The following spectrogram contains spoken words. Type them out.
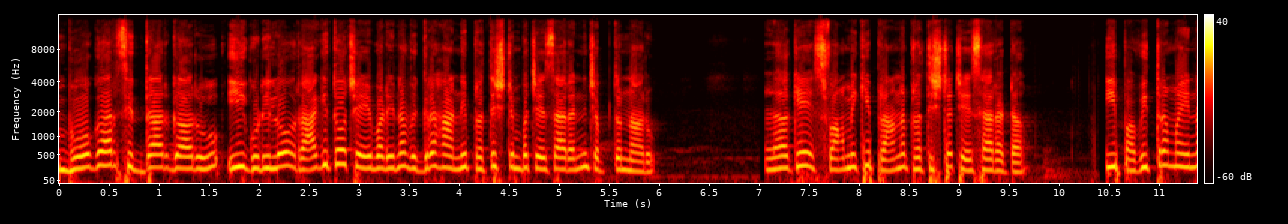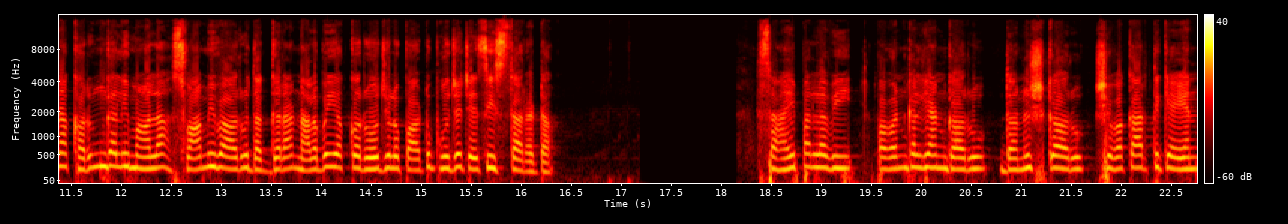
బోగార్ సిద్ధార్ గారు ఈ గుడిలో రాగితో చేయబడిన విగ్రహాన్ని ప్రతిష్ఠింపచేశారని చెప్తున్నారు. అలాగే స్వామికి ప్రాణప్రతిష్ఠ చేశారట. ఈ పవిత్రమైన కరుంగలిమాల స్వామివారు దగ్గర నలభై ఒక్క రోజుల పాటు పూజ చేసి ఇస్తారట. సాయి పల్లవి పవన్ కళ్యాణ్ గారు ధనుష్ గారు శివకార్తికేయన్.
